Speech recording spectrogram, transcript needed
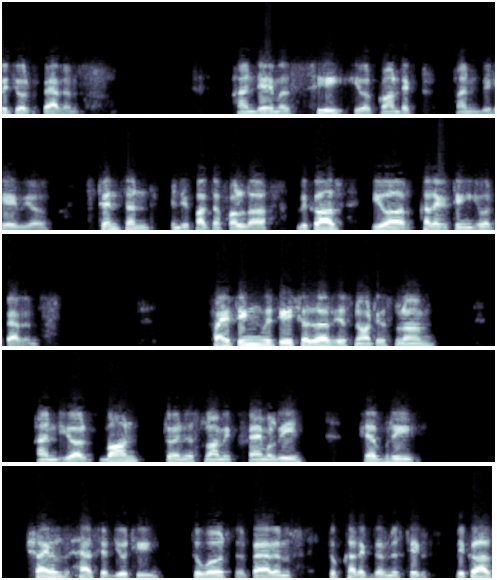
with your parents. And they must see your conduct and behavior strengthened in the path of Allah because you are correcting your parents. Fighting with each other is not Islam, and you are born to an Islamic family. Every child has a duty towards their parents to correct their mistakes because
